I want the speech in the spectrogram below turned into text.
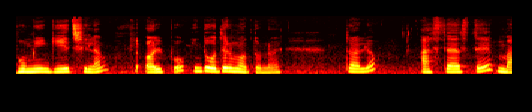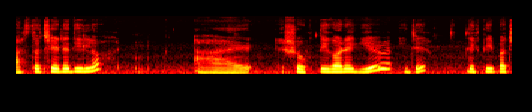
ঘুমিয়ে গিয়েছিলাম, অল্প, কিন্তু ওদের মতো নয়। চলো, আস্তে আস্তে বাস তো ছেড়ে দিল। আর শক্তিগড়ে গিয়ে এই যে দেখতেই পাচ্ছ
